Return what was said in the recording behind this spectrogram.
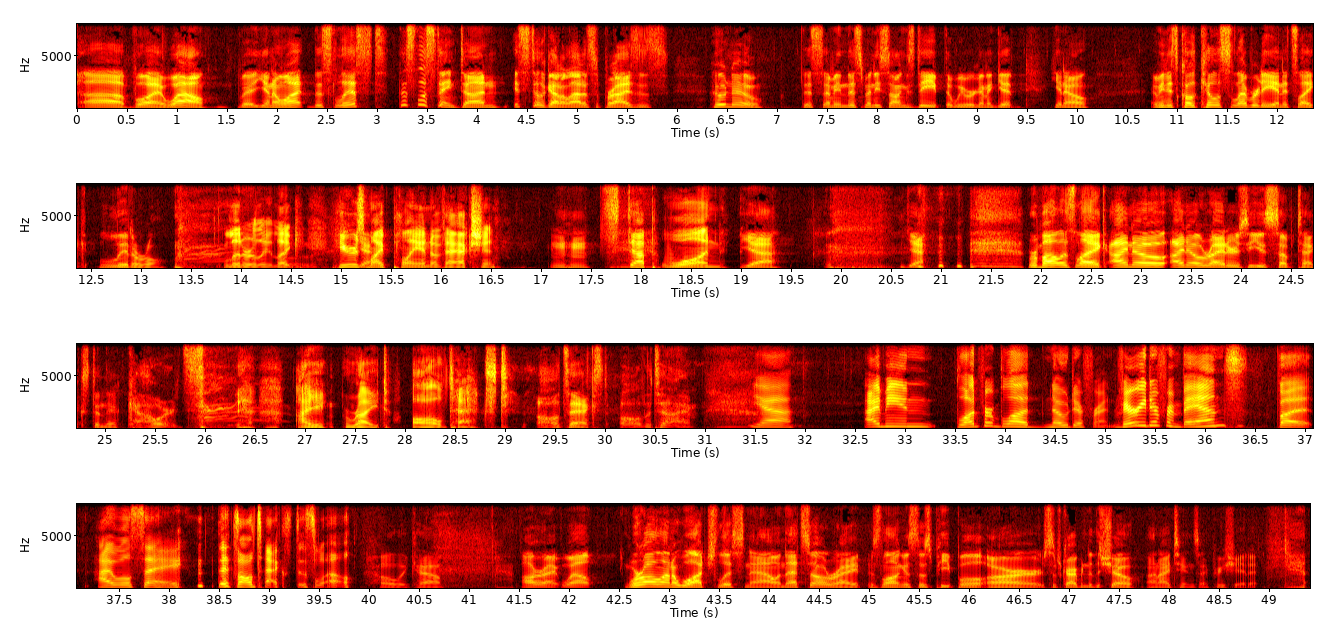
oh boy, wow. But you know what? This list, this list ain't done. It's still got a lot of surprises. Who knew? This, I mean, this many songs deep that we were gonna get. You know, I mean, it's called "Kill a Celebrity" and it's like literal. Literally, like, here's Yeah. my plan of action. mm-hmm. Step one. Yeah. yeah. Ramallah's like, I know I know writers who use subtext and they're cowards. I write all text. all text all the time. Yeah. I mean, Blood for Blood, no different. Very different bands, but I will say it's all text as well. Holy cow. All right, well, we're all on a watch list now, and that's all right as long as those people are subscribing to the show on iTunes. I appreciate it.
